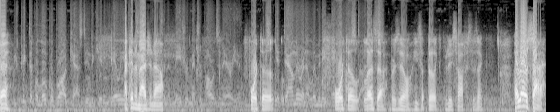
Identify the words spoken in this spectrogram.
Okay. We've picked up a local broadcast indicating alien I can imagine now. in a major metropolitan area. Forta, Get down there and eliminate Fortaleza, Brazil. He's the like police officer's like, hello, sir.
